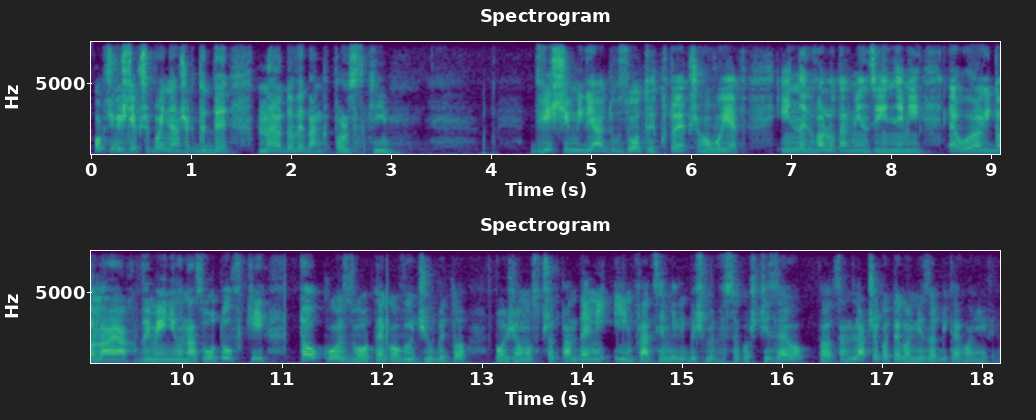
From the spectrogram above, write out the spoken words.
Oczywiście przypominam, że gdyby Narodowy Bank Polski 200 miliardów złotych, które przechowuje w innych walutach, m.in. euro i dolarach, wymienił na złotówki, to kurs złotego wróciłby do poziomu sprzed pandemii i inflację mielibyśmy w wysokości 0%. Dlaczego tego nie zrobi, tego nie wiem.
